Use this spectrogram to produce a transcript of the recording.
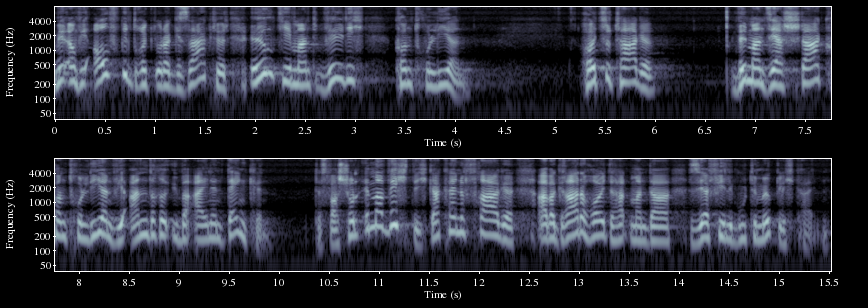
mir irgendwie aufgedrückt oder gesagt wird. Irgendjemand will dich kontrollieren. Heutzutage will man sehr stark kontrollieren, wie andere über einen denken. Das war schon immer wichtig, gar keine Frage. Aber gerade heute hat man da sehr viele gute Möglichkeiten.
